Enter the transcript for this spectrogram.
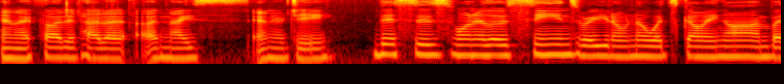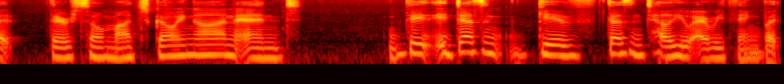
And I thought it had a, a nice energy. This is one of those scenes where you don't know what's going on, but there's so much going on. And it doesn't give doesn't tell you everything but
